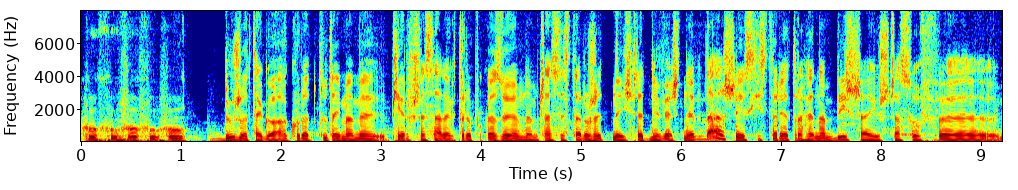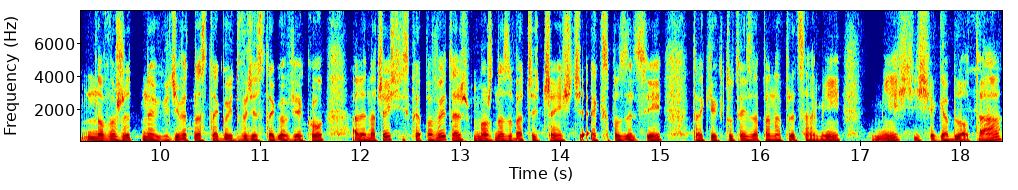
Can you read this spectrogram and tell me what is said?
hu, hu, hu, hu, hu. Dużo tego. Akurat tutaj mamy pierwsze sale, które pokazują nam czasy starożytne i średniowieczne. W dalszej jest historia trochę nam bliższa już czasów e, nowożytnych XIX i XX wieku, ale na części sklepowej też można zobaczyć część ekspozycji, tak jak tutaj za pana plecami. Mieści się gablota.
